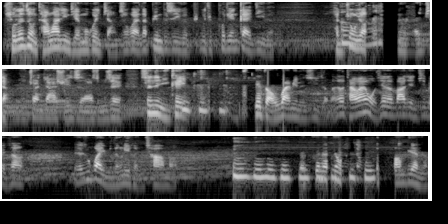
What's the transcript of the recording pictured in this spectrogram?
除了这种谈话性节目会讲之外，它并不是一个铺天铺天盖地的很重要的来讲的专家学者啊什么之类，甚至你可以直接找外面的记者嘛。因为台湾我现在发现基本上也是外语能力很差嘛。嗯哼哼哼，现在这种很方便的，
